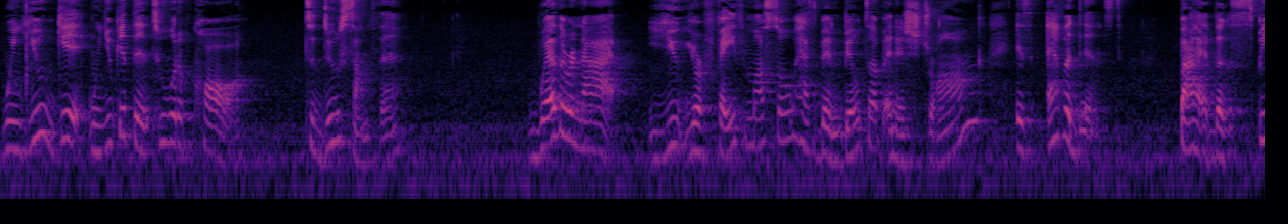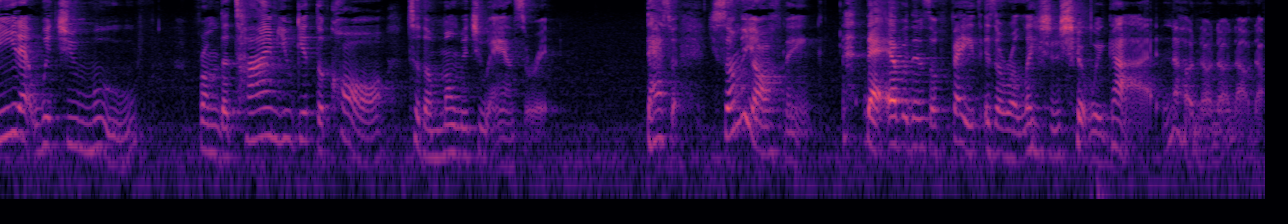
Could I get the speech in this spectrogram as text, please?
when you get when you get the intuitive call to do something whether or not you your faith muscle has been built up and is strong is evidenced by the speed at which you move from the time you get the call to the moment you answer it. That's what some of y'all think that evidence of faith is a relationship with God. No, no, no, no, no.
